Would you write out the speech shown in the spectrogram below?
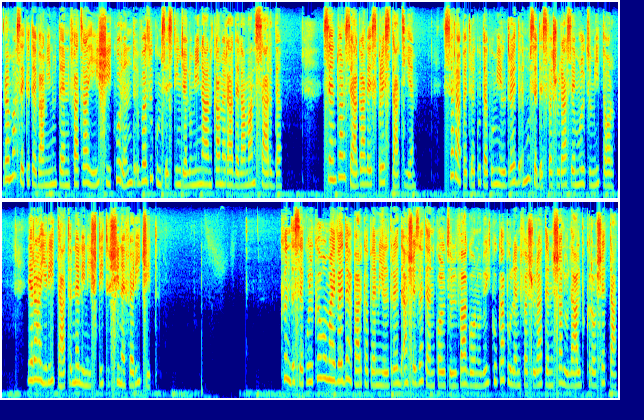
Rămase câteva minute în fața ei și, curând, văzu cum se stinge lumina în camera de la mansardă. Se întoarse agale spre stație. Seara petrecută cu Mildred nu se desfășurase mulțumitor. Era iritat, neliniștit și nefericit. Când se culcă, o mai vedea parcă pe Mildred așezată în colțul vagonului, cu capul înfășurat în șalul alb croșetat.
